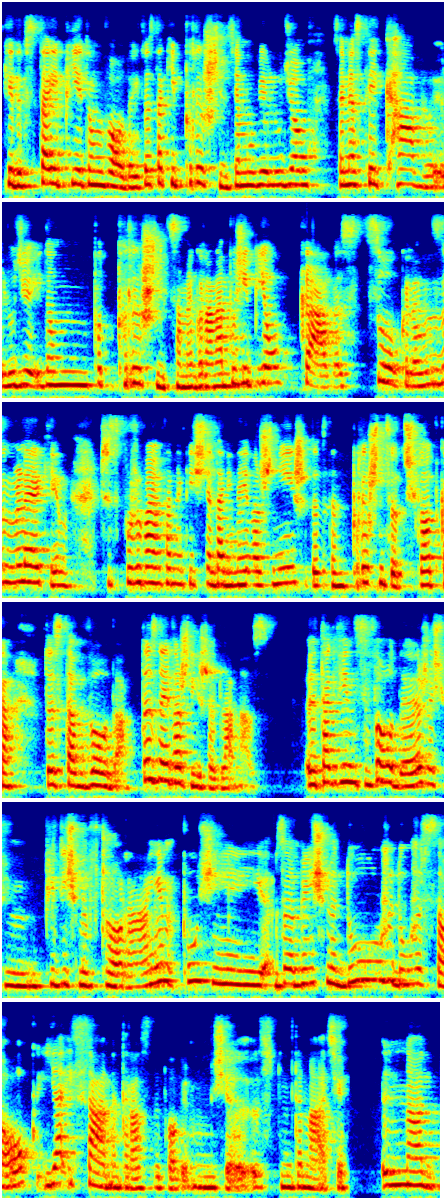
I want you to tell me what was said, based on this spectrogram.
kiedy wstaje, pije tą wodę i to jest taki prysznic. Ja mówię ludziom, zamiast tej kawy, ludzie idą pod prysznic samego rana, później piją kawę z cukrem, z mlekiem, czy spożywają tam jakieś śniadanie. Najważniejszy to jest ten prysznic od środka, to jest ta woda. To jest najważniejsze dla nas. E, tak więc wodę, żeśmy piliśmy wczoraj, później zrobiliśmy duży, duży sok. Ja i Sany teraz wypowiem się w tym temacie. Na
